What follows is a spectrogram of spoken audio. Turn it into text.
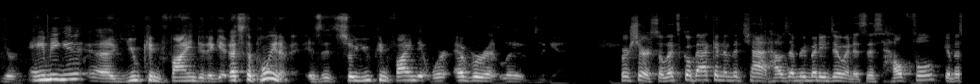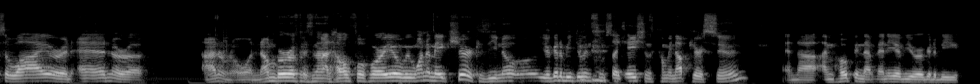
you're aiming it. Uh, you can find it again. That's the point of it. Is it so you can find it wherever it lives again. For sure. So let's go back into the chat. How's everybody doing? Is this helpful? Give us a Y or an N or a, I don't know, a number if it's not helpful for you. We want to make sure because you know you're going to be doing some citations coming up here soon. And uh, I'm hoping that many of you are going to be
